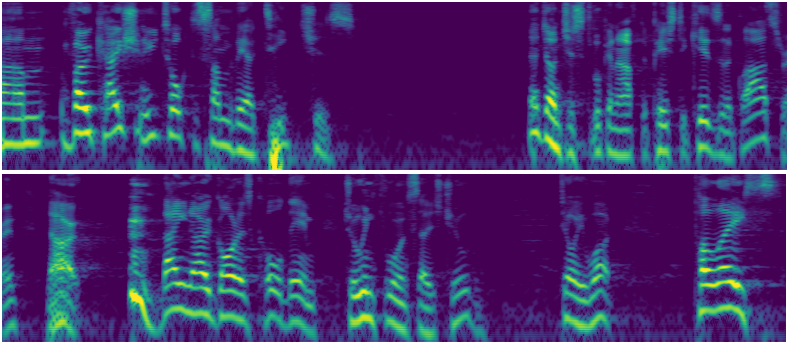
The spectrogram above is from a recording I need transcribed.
Um, vocation, you talk to some of our teachers. They're not just looking after pesty kids in a classroom. No, they know God has called them to influence those children. Tell you what, police,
